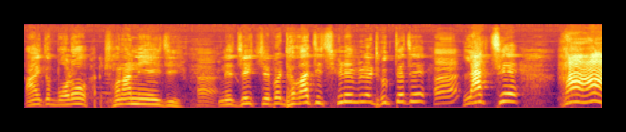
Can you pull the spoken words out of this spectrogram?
আমি তো বড় সোনা নিয়েছি। হ্যাঁ। নে যেই চেপে ঢোকাচ্ছি ছিঁড়ে মিড়ে ঢুকতেছে হ্যাঁ। লাগছে হ্যাঁ? হ্যাঁ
